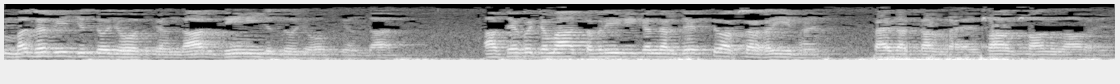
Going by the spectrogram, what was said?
مذہبی جد و جہد کے اندر، دینی جد و جہد کے اندر۔ آپ دیکھو جماعت تبلیغی کے اندر دیکھتے ہو، اکثر غریب ہیں پیدا کر رہے ہیں، سال سال لگا رہے ہیں۔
